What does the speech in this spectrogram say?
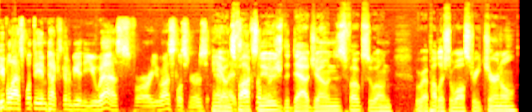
People ask what the impact is going to be in the U.S. for our U.S. listeners. He owns Fox so News, the Dow Jones folks who own who publish the Wall Street Journal.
